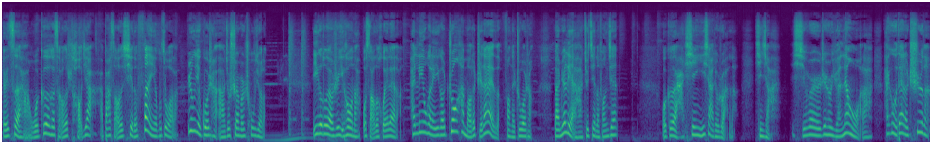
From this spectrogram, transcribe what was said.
有一次哈，我哥和嫂子吵架，把嫂子气得饭也不做了，扔下锅铲啊就摔门出去了。一个多小时以后呢，我嫂子回来了，还拎回来一个装汉堡的纸袋子放在桌上，板着脸啊就进了房间。我哥啊心一下就软了，心想啊媳妇儿这是原谅我了，还给我带了吃的。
